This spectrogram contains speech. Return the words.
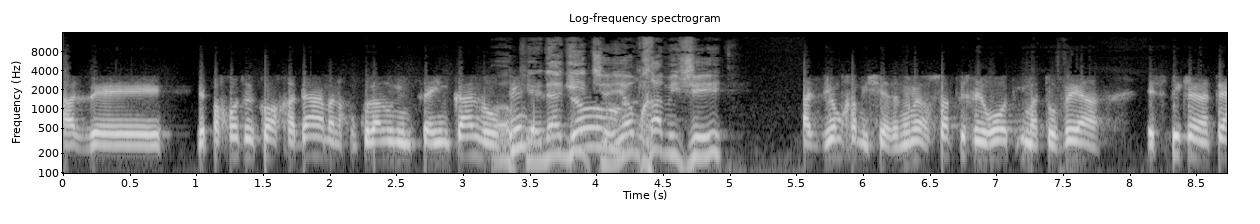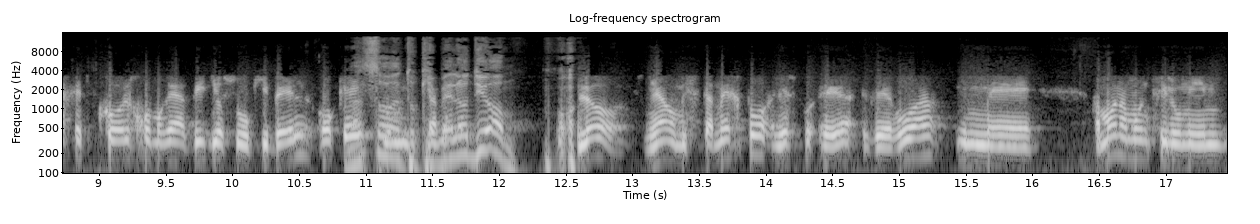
אז אה, זה פחות כוח אדם, אנחנו כולנו נמצאים כאן ועובדים. אוקיי, נגיד לא, שיום חמישי, אז יום חמישי, אז אני אומר, עכשיו צריך לראות אם התובע הספיק לנתח את כל חומרי הוידאו שהוא קיבל, אוקיי? מה זאת אומרת, הוא קיבל עוד יום. לא, שנייה, הוא מסתמך פה, יש פה, אה, זה אירוע עם אה, המון המון צילומים,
